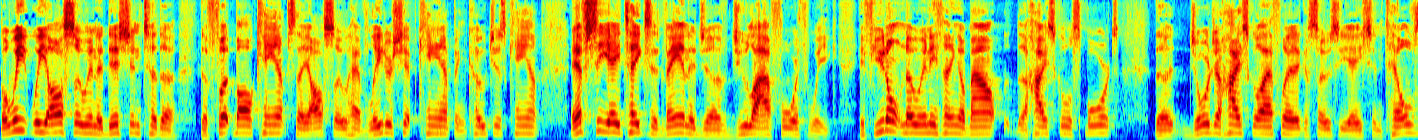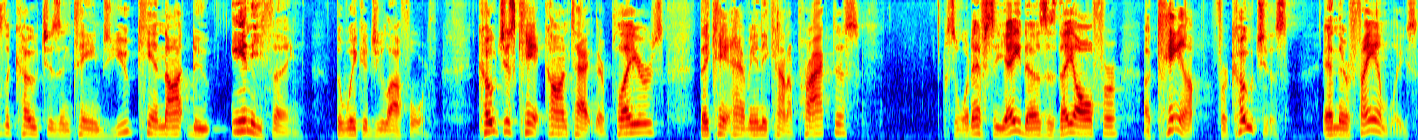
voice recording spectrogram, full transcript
But we, we also, in addition to the, the football camps, they also have leadership camp and coaches camp. FCA takes advantage of July 4th week. If you don't know anything about the high school sports, the Georgia High School Athletic Association tells the coaches and teams you cannot do anything the week of July 4th. Coaches can't contact their players, they can't have any kind of practice. So, what FCA does is they offer a camp for coaches and their families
